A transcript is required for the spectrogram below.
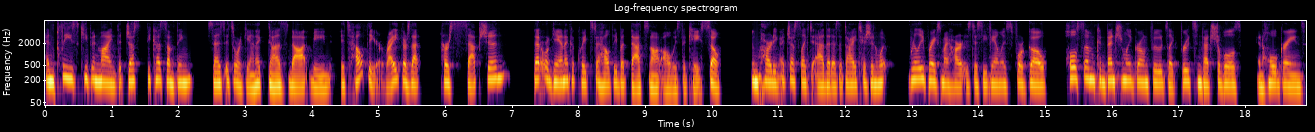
And please keep in mind that just because something says it's organic does not mean it's healthier, right? There's that perception that organic equates to healthy, but that's not always the case. So, in parting, I'd just like to add that as a dietitian, what really breaks my heart is to see families forego wholesome, conventionally grown foods like fruits and vegetables and whole grains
